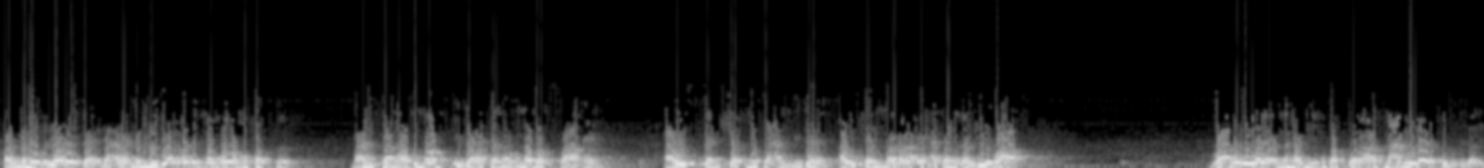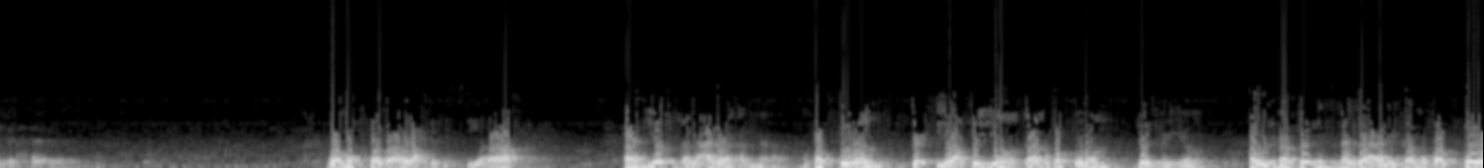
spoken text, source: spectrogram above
أنه الرواية دالة على أن مجرد المضمضة مفطر من تمضمض إذا تمضمض الصائم أو استنشق متعمدا أو شم رائحة غليظة. ظاهر الرواية أن هذه مفطرات مع أنه لا يقول بذلك أحد. ومقتضى وحدة السياق أن يحمل على أنها مفطر احتياطي لا مفطر جزمي. قولنا فإن ذلك مفطر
